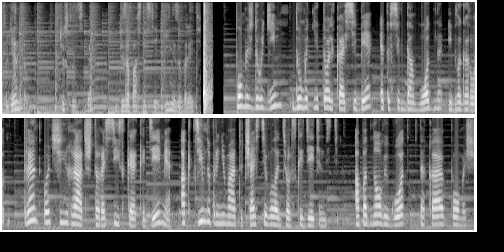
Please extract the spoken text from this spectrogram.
студентам чувствовать себя в безопасности и не заболеть. Помощь другим, думать не только о себе – это всегда модно и благородно. Тренд очень рад, что Российская Академия активно принимает участие в волонтерской деятельности. А под Новый год такая помощь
